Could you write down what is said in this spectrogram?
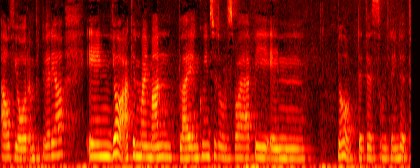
11 jaar in Pretoria. En ja, ek en my man bly in Queenswood. Ons is baie happy en Ja, dit is omtrent dit.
